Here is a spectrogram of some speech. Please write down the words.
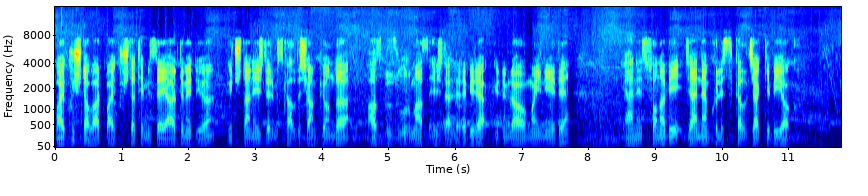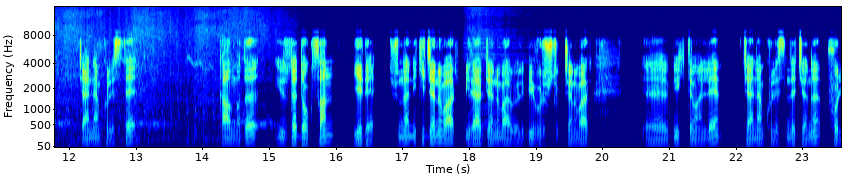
Baykuş da var. Baykuş da temizliğe yardım ediyor. 3 tane ejderimiz kaldı. Şampiyon da az buz vurmaz ejderlere. Biri güdümlü hava mayını yedi. Yani sona bir cehennem kulesi kalacak gibi yok. Cehennem kulesi de kalmadı. %97. Şunların iki canı var. Birer canı var böyle. Bir vuruşluk canı var. Ee, büyük ihtimalle Cehennem Kulesi'nde canı full.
